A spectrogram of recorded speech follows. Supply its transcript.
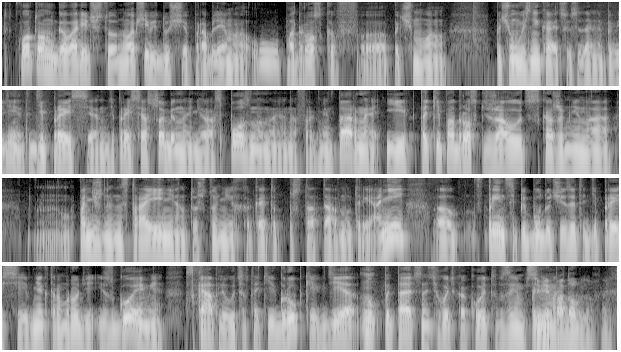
Так вот, он говорит, что ну, вообще ведущая проблема у подростков, почему Почему возникает суицидальное поведение? Это депрессия. Но депрессия особенная, нераспознанная, она фрагментарная. И такие подростки жалуются, скажем, не на пониженное настроение, на то, что у них какая-то пустота внутри. Они, э, в принципе, будучи из этой депрессии в некотором роде изгоями, скапливаются в такие группки, где ну, пытаются найти хоть какое-то Себе взаимопонимание. подобных найти.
